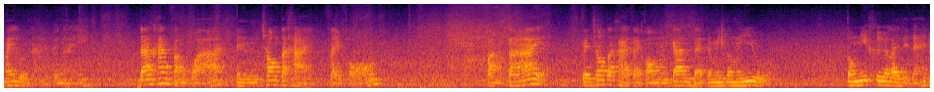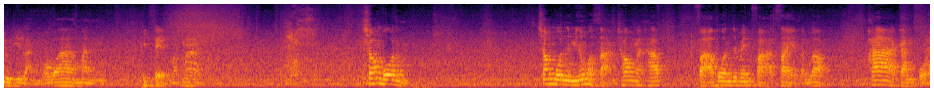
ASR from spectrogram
ไม่หล่นหายไปไหน ด้านข้างฝั่งขวาเป็นช่องตะข่ายใส่ของ ฝั่งซ้ายเป็นช่องตะข่ายใส่ของเหมือนกัน แต่จะมีตรงนี้อยู่ ตรงนี้คืออะไรเดี๋ยวจะให้ดูทีหลัง เพราะว่ามันพิเศษมากๆ ช่องบน ช่องบนจะมีทั้งหมดสามช่องนะครับ ฝาบนจะเป็นฝาใส่สำหรับผ้ากันฝน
